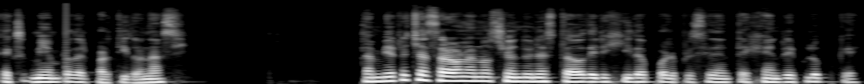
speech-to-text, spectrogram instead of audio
ex miembro del partido nazi. También rechazaron la noción de un Estado dirigido por el presidente Henry Plupke,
